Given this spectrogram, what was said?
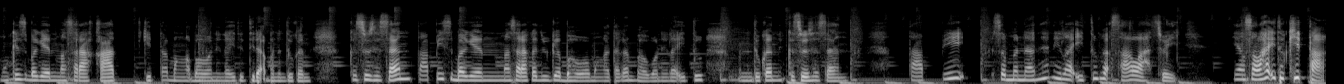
mungkin sebagian masyarakat kita bahwa nilai itu tidak menentukan kesuksesan tapi sebagian masyarakat juga bahwa mengatakan bahwa nilai itu menentukan kesuksesan. Tapi sebenarnya nilai itu nggak salah cuy. Yang salah itu kita.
